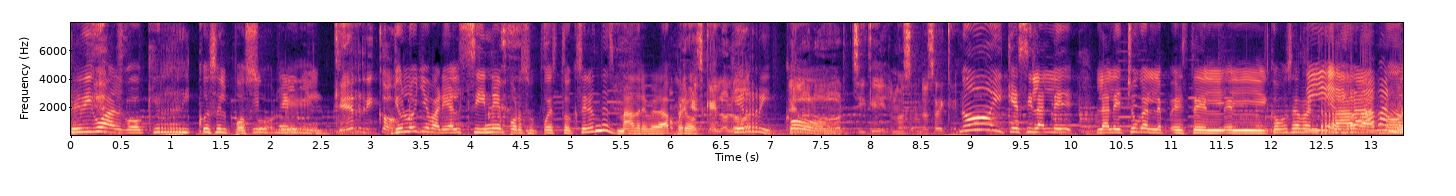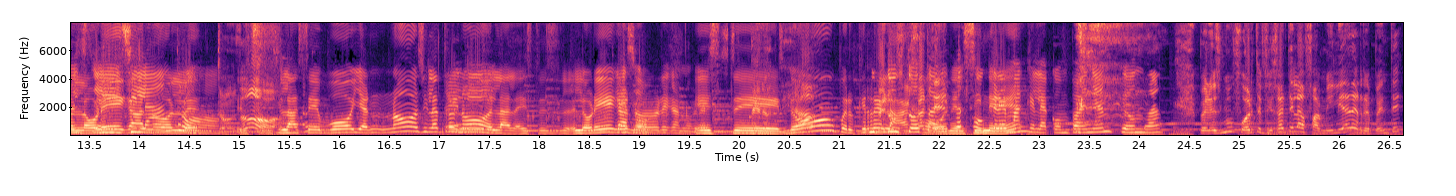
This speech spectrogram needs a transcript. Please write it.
Te digo algo. Qué rico es el pozole. qué rico! Yo lo llevaría al cine, por supuesto. que Sería un desmadre, ¿verdad? Hombre, Pero es que el olor. qué rico. El olor, chiqui. No sé, no sé qué. No, y que si la, le- la lechuga, el, este, el, el- ¿cómo se llama? Sí, el el rábano, el, el- el orégano, el- cilantro. Todo. el- la cebolla, no, cilantro El- no, la- este, el orégano. Eso, orégano. Este, Pero, tía, no, pero qué relajo en el con cine. crema ¿eh? que le acompañan, ¿qué onda? Pero es muy fuerte, fíjate la familia de repente,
